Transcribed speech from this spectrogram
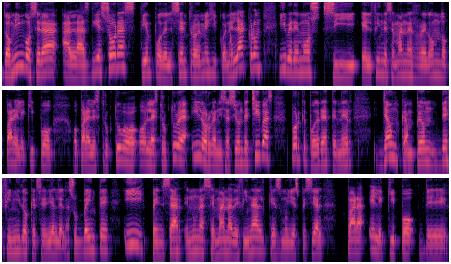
domingo será a las 10 horas, tiempo del centro de México en el Akron, y veremos si el fin de semana es redondo para el equipo o para la estructura, la estructura y la organización de Chivas, porque podría tener ya un campeón definido que sería el de la sub-20 y pensar en una semana de final que es muy especial para el equipo de,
